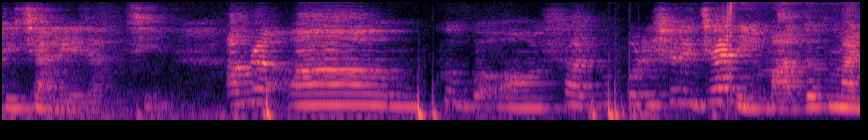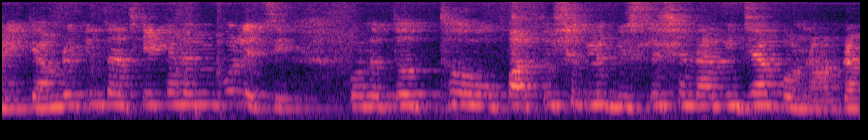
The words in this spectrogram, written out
আলোচনাটি চালিয়ে যাচ্ছি। আমরা খুব স্বল্প পরিসরে জানি মাদক মানে কি আমরা কিন্তু আজকে এখানে আমি বলেছি, কোনো তথ্য, উপাত্ত সেগুলো বিশ্লেষণে আমি যাব না, আমরা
